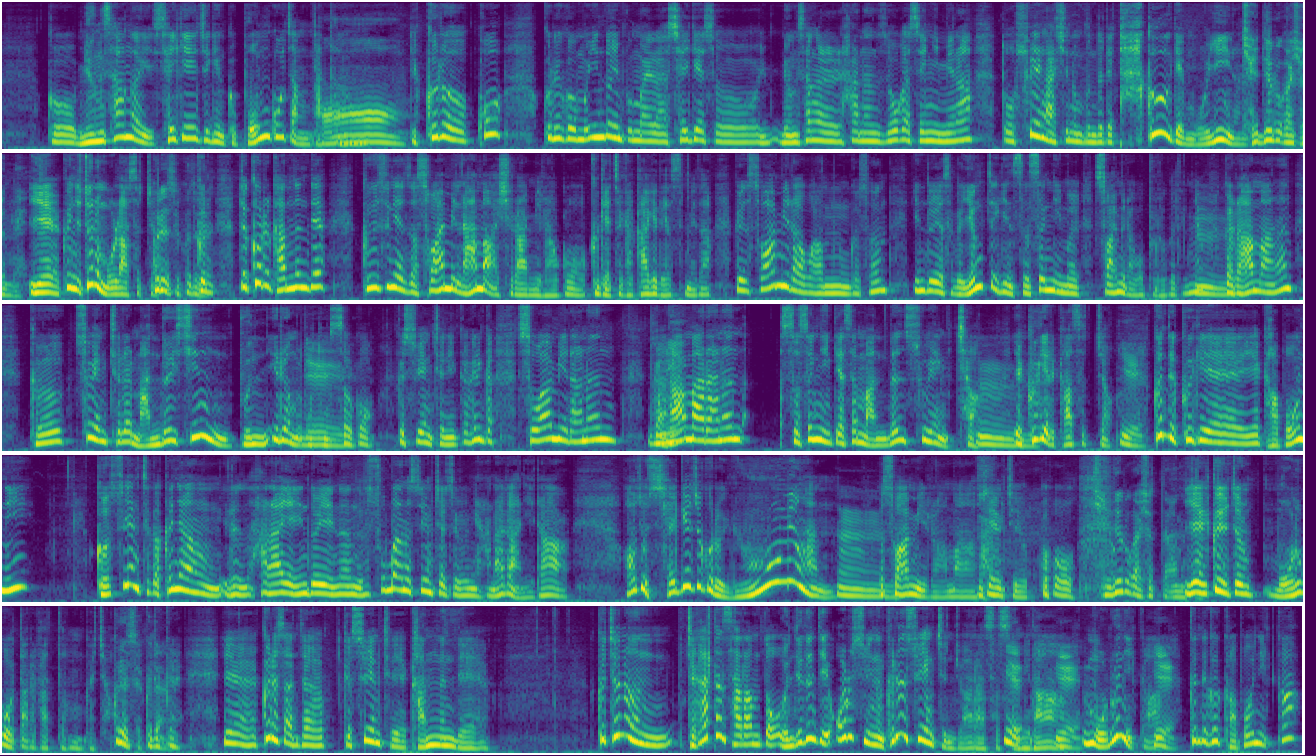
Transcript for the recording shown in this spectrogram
그 명상의 세계적인 그 본고장 같은 어. 그렇고 그리고 뭐 인도인뿐만 아니라 세계에서 명상을 하는 요가 선생님이나 또 수행하시는 분들이 다 거기에 모이는 제대로 가셨네. 예, 근데 저는 몰랐었죠. 그래서 그저 그를 갔는데 그 중에서 소아미 라마 아시람이라고 그게 제가 가게 됐습니다. 그 소아미라고 하는 것은 인도에서 그 영적인 스승님을 소아미라고 부르거든요. 음. 그 라마는 그 수행처를 만드신 분 이름을 보통 네. 쓰고 그 수행처니까 그러니까 소암이라는 그러니까 라마라는 스승님께서 만든 수행처 음. 예, 그게 갔었죠. 예. 근데 그게 가보니 그 수행처가 그냥 이런 하나의 인도에 있는 수많은 수행처 중에 하나가 아니라 아주 세계적으로 유명한 음. 스와미 라마 수행처였고 제대로 가셨다. 아무튼. 예, 그 저는 모르고 따라갔던 거죠. 그랬어요. 그다음. 그래. 예, 그래서 이제 그 수행처에 갔는데 그 저는 저 같은 사람도 언제든지 올 수 있는 그런 수행처인 줄 알았었습니다. 예, 예. 모르니까. 예. 근데 그 가보니까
